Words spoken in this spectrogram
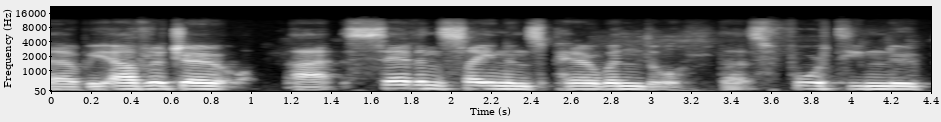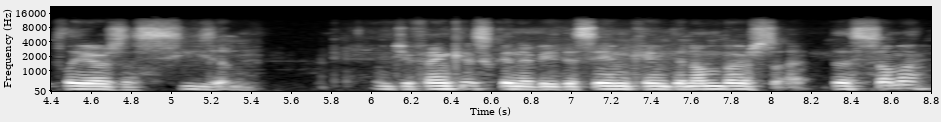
uh, we average out at seven signings per window? That's 14 new players a season. And do you think it's going to be the same kind of numbers this summer?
